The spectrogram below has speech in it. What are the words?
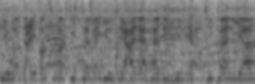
في وضع بصمة التميز على هذه الاحتفالية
